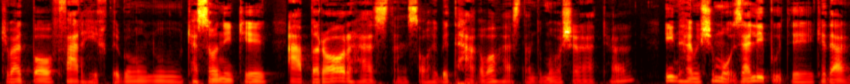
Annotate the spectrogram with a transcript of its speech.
که باید با فرهیختگان و کسانی که ابرار هستند صاحب تقوا هستند و معاشرت کرد این همیشه معزلی بوده که در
